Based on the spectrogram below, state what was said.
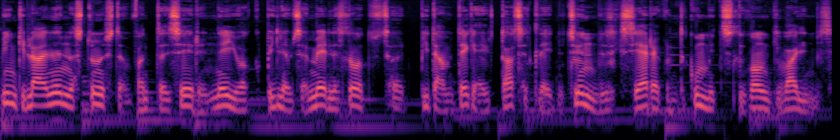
mingil ajal ennast tunnustama, fantaseerinud neiu hakkab hiljem seal meeles lootust pidama tegelikult aset leidnud sündmuseks järjekordne kummituslugu ongi valmis.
